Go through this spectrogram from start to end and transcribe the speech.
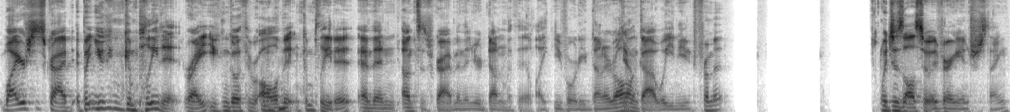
while you're subscribed, but you can complete it, right? You can go through all Mm-hmm. of it and complete it, and then unsubscribe, and then you're done with it. Like you've already done it all Yeah. and got what you needed from it, which is also very interesting.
